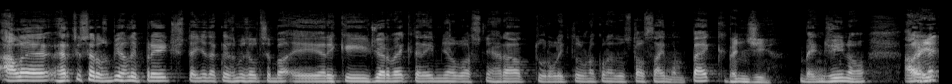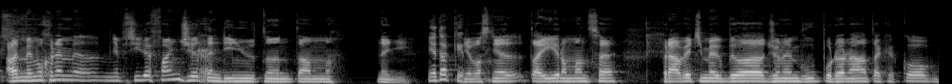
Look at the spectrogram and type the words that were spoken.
Ale herci se rozběhli pryč, stejně takhle zmizel třeba i Ricky Gervais, který měl vlastně hrát tu roli, kterou nakonec dostal Simon Peck. Benji. Benji, no. Ale, ale, ale mimochodem mně přijde fajn, že ten D. Newton tam není. Mně taky. Mně vlastně ta její romance právě tím, jak byla Johnem Wu podaná, tak jako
